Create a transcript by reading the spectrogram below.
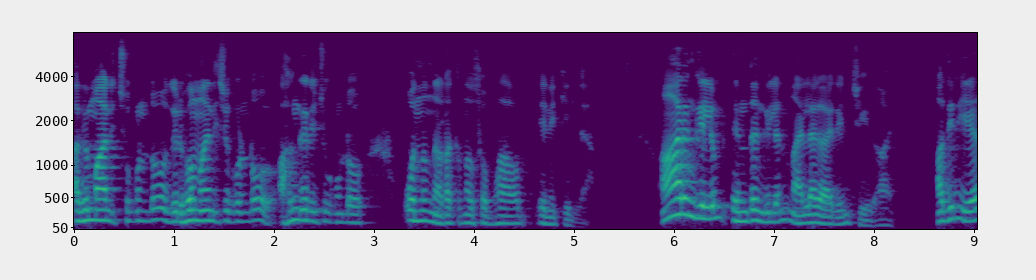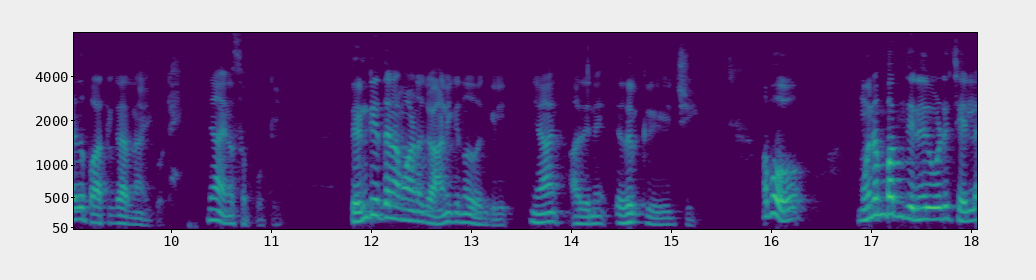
അഭിമാനിച്ചുകൊണ്ടോ ദുരഭിമാനിച്ചുകൊണ്ടോ അഹങ്കരിച്ചുകൊണ്ടോ ഒന്നും നടക്കുന്ന സ്വഭാവം എനിക്കില്ല. ആരെങ്കിലും എന്തെങ്കിലും നല്ല കാര്യം ചെയ്താൽ അതിന് ഏത് പാർട്ടിക്കാരനായിക്കോട്ടെ ഞാൻ അതിനെ സപ്പോർട്ട് ചെയ്യും. തെണ്ടിത്തനമാണ് കാണിക്കുന്നതെങ്കിൽ ഞാൻ അതിനെ എതിർക്കുകയും ചെയ്യും. അപ്പോൾ മുനമ്പം ജനതയോട് ചെല്ല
